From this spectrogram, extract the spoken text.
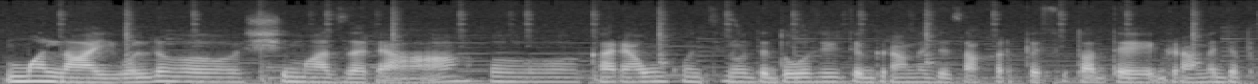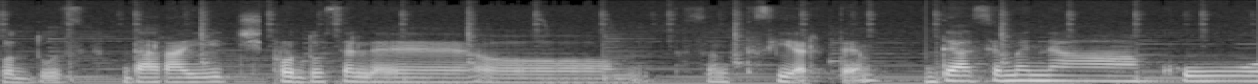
mălaiul uh, și mazărea, uh, care au un conținut de 20 de grame de zahăr pe 100 de grame de produs, dar aici produsele uh, sunt fierte. De asemenea, cu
